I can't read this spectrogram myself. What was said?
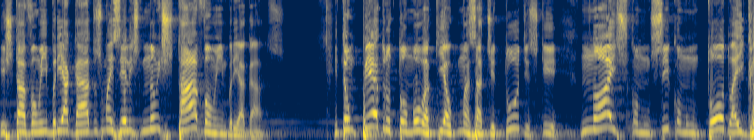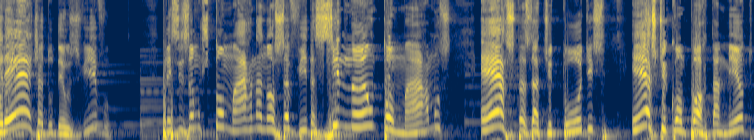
estavam embriagados, mas eles não estavam embriagados. Então Pedro tomou aqui algumas atitudes que nós, como si, como um todo, a igreja do Deus vivo, precisamos tomar na nossa vida. Se não tomarmos estas atitudes, este comportamento,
